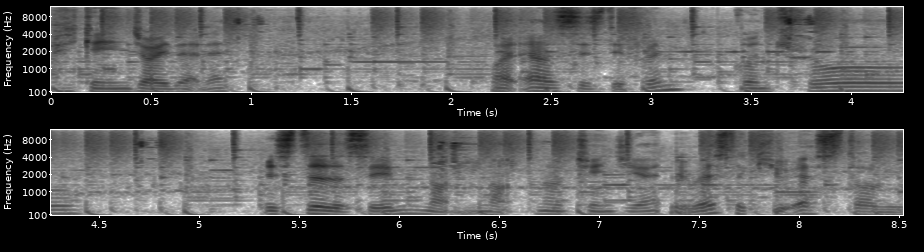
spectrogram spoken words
you can enjoy that. Eh? What else is different? Control is still the same, not not no change yet. Wait, where's the QS story?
